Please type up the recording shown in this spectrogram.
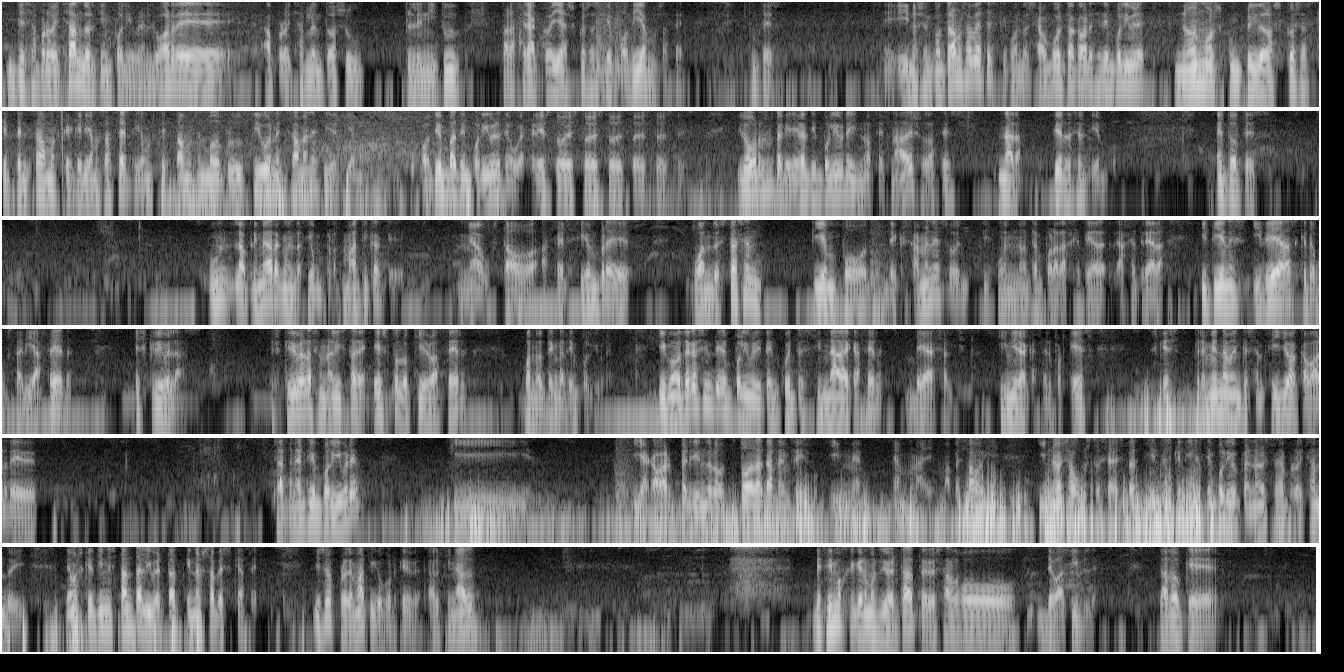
desaprovechando el tiempo libre en lugar de aprovecharlo en toda su plenitud para hacer aquellas cosas que podíamos hacer. Entonces, y nos encontramos a veces que cuando se ha vuelto a acabar ese tiempo libre no hemos cumplido las cosas que pensábamos que queríamos hacer. Digamos que estamos en modo productivo en exámenes y decíamos, cuando tiempo a tiempo libre tengo que hacer esto, esto, esto, esto, esto, esto, esto. Y luego resulta que llega el tiempo libre y no haces nada de eso, haces nada, pierdes el tiempo. Entonces, la primera recomendación pragmática que me ha gustado hacer siempre es cuando estás en tiempo de exámenes o en, una temporada ajetreada, y tienes ideas que te gustaría hacer, escríbelas. Escríbelas en una lista de esto lo quiero hacer cuando tenga tiempo libre. Y cuando tengas tiempo libre y te encuentres sin nada que hacer, vea esa lista y mira qué hacer, porque es, es que es tremendamente sencillo acabar de... O sea, tener tiempo libre y, y acabar perdiéndolo toda la tarde en Facebook. Y me, ha pesado. Y, no es a gusto. O sea, sientes que tienes tiempo libre pero no lo estás aprovechando. Y digamos que tienes tanta libertad que no sabes qué hacer. Y eso es problemático porque al final... Decimos que queremos libertad, pero es algo debatible. Dado que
